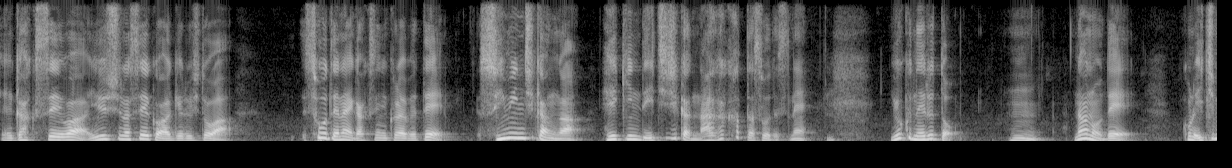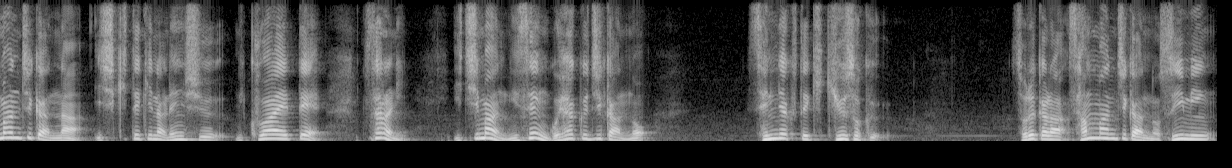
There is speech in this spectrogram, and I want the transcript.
学生は、優秀な成果を上げる人は、そうでない学生に比べて、睡眠時間が平均で1時間長かったそうですね。よく寝ると。うん。なので、この1万時間な意識的な練習に加えて、さらに1万2500時間の戦略的休息、それから3万時間の睡眠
